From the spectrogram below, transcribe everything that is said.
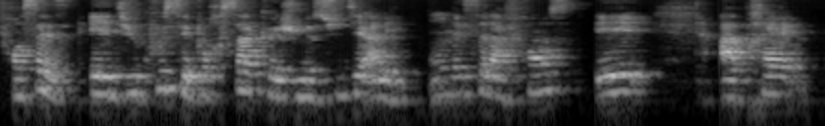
française. Et du coup, c'est pour ça que je me suis dit, allez, on essaie la France et après,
